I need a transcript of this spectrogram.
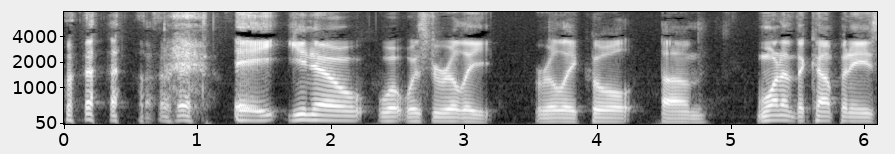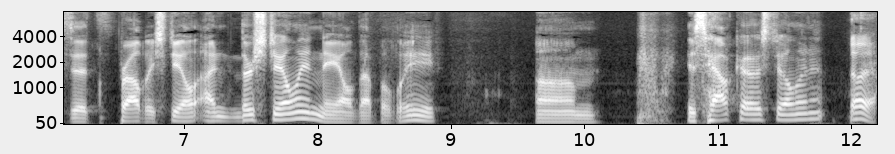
have. Hey, you know what was really really cool? Um, one of the companies that's probably still, and they're still in NAILD, I believe. Um, is Halco still in it? Oh yeah.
